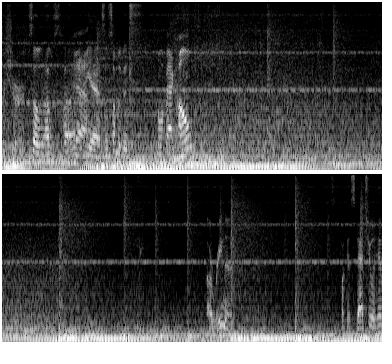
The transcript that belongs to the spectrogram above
for sure. So I was, uh, Yeah. yeah. So some of it's Going back home. Arena. It's a fucking statue of him.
